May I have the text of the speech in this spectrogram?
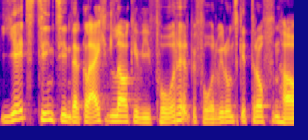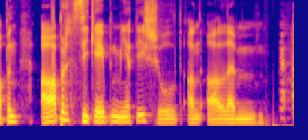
Jetzt sind Sie in der gleichen Lage wie vorher, bevor wir uns getroffen haben, aber Sie geben mir die Schuld an allem.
